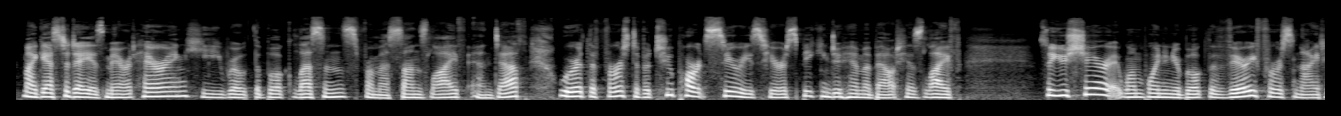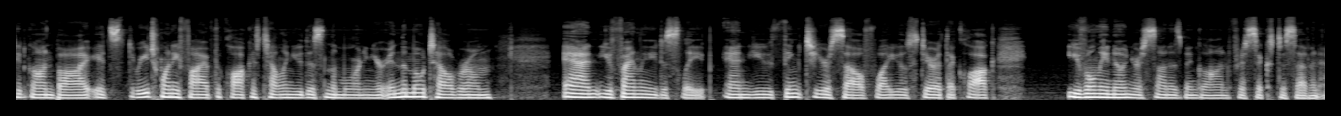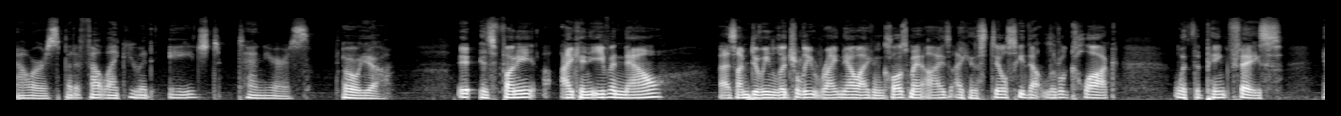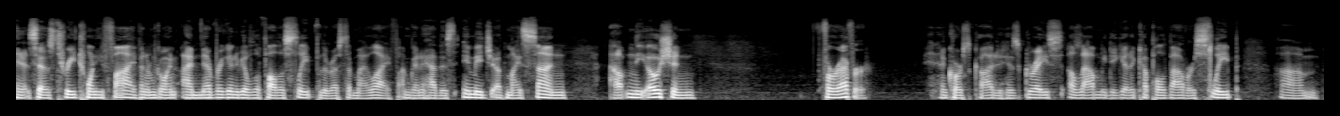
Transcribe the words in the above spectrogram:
My guest today is Merritt Herring. He wrote the book Lessons from a Son's Life and Death. We're at the first of a two part series here, speaking to him about his life so you share at one point in your book the very first night had gone by. It's 3:25. The clock is telling you this in the morning. You're in the motel room and you finally need to sleep and you think to yourself while you stare at the clock, you've only known your son has been gone for 6 to 7 hours, but it felt like you had aged 10 years. Oh yeah. It, it's funny. I can even now as I'm doing literally right now, I can close my eyes. I can still see that little clock with the pink face and it says 325 and i'm going i'm never going to be able to fall asleep for the rest of my life i'm going to have this image of my son out in the ocean forever and of course god in his grace allowed me to get a couple of hours sleep. Um,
